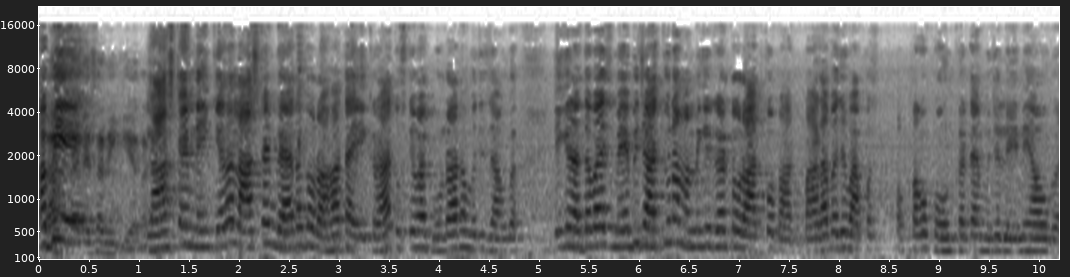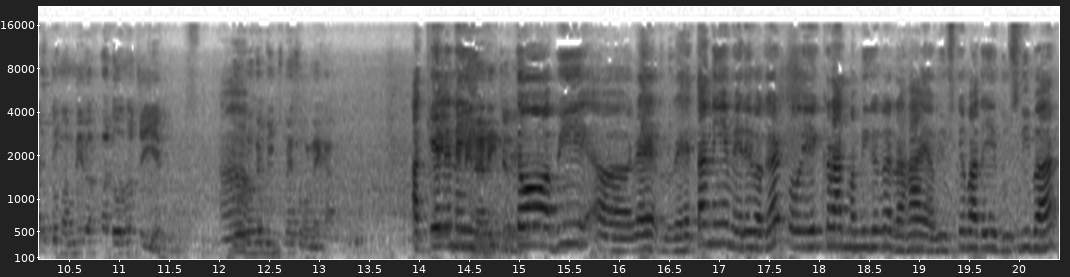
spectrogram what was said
अभी ऐसा नहीं किया ना लास्ट टाइम नहीं किया था। लास्ट टाइम गया था तो रहा था एक रात उसके बाद बोल रहा था मुझे जाऊँगा। लेकिन अदरवाइज़ मैं भी जाती हूँ ना मम्मी के घर तो रात को बारह बजे वापस पापा को फ़ोन करता है मुझे लेने आओ घर पे। तो मम्मी पापा दोनों चाहिए। हाँ। दोनों के बीच में सोने का। अकेले नहीं। नहीं तो अभी रह, रहता नहीं है मेरे बगैर तो एक रात मम्मी के घर रहा है अभी। उसके बाद ये दूसरी बार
